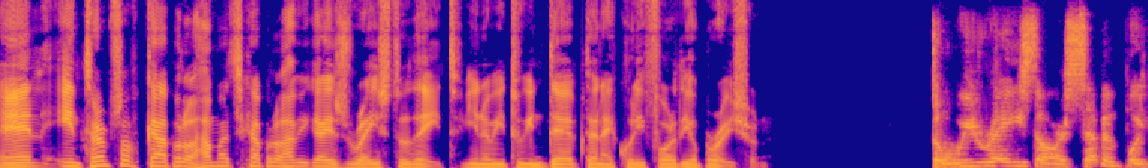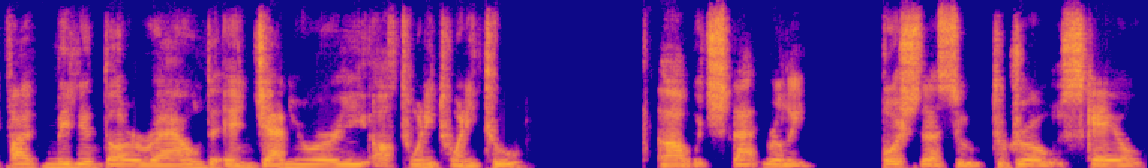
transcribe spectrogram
And in terms of capital, how much capital have you guys raised to date, you know, between debt and equity for the operation? So we raised our $7.5 million round in January of 2022, uh, which that really pushed us to, to grow scale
